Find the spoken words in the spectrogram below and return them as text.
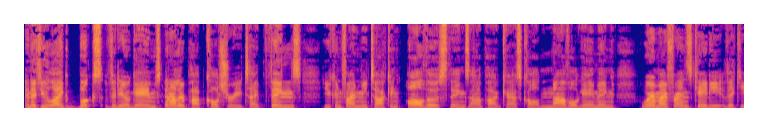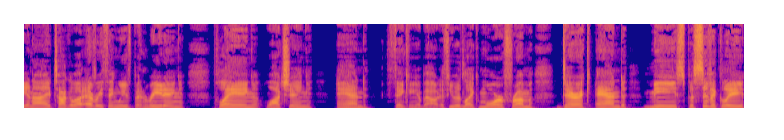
And if you like books, video games, and other pop culture type things, you can find me talking all those things on a podcast called Novel Gaming, where my friends Katie, Vicky, and I talk about everything we've been reading, playing, watching, and thinking about. If you would like more from Derek and me specifically,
